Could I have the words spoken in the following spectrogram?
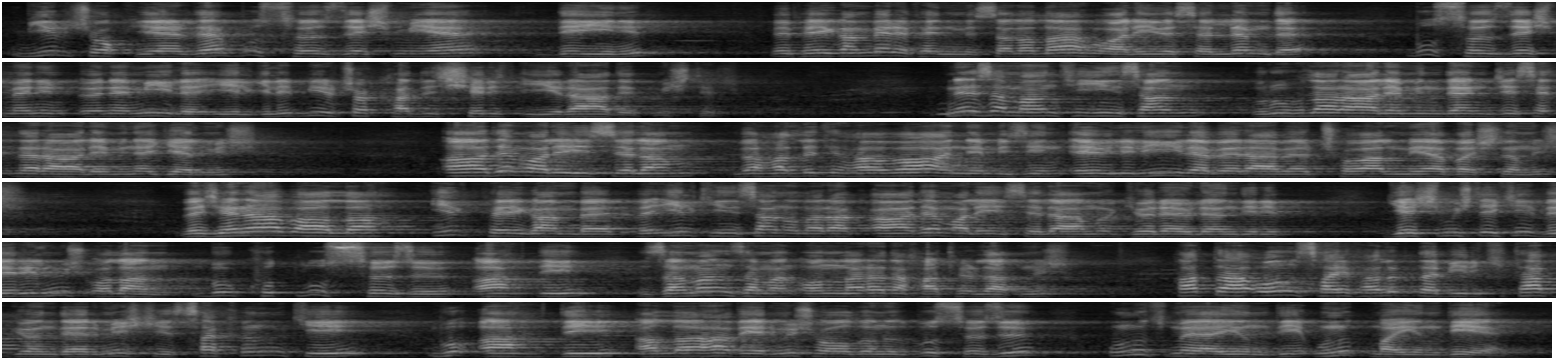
birçok yerde bu sözleşmeye değinir ve Peygamber Efendimiz sallallahu aleyhi ve sellem de bu sözleşmenin önemiyle ilgili birçok hadis-i şerif irad etmiştir. Ne zaman ki insan ruhlar aleminden cesetler alemine gelmiş, Adem aleyhisselam ve Hazreti Havva annemizin evliliğiyle beraber çoğalmaya başlamış ve Cenab-ı Allah ilk peygamber ve ilk insan olarak Adem aleyhisselamı görevlendirip geçmişteki verilmiş olan bu kutlu sözü, ahdi zaman zaman onlara da hatırlatmış. Hatta 10 sayfalık da bir kitap göndermiş ki sakın ki bu ahdi Allah'a vermiş olduğunuz bu sözü unutmayın diye unutmayın diye.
